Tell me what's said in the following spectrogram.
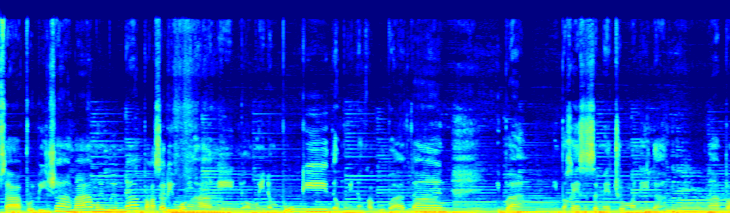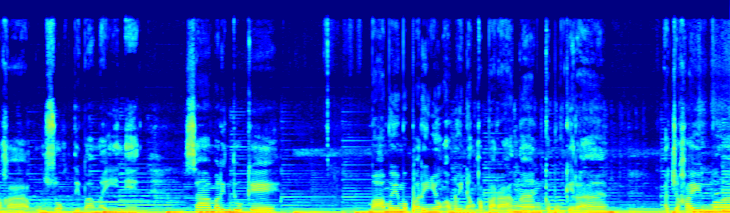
sa probinsya, maamoy mo yung napakasariwang hangin, yung amoy ng bukid, amoy ng kagubatan, iba, iba kaysa sa Metro Manila. Napaka-usok, di ba, mainit. Sa Marinduque, maamoy mo pa rin yung amoy ng kaparangan, kabukiran, at saka yung mga,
